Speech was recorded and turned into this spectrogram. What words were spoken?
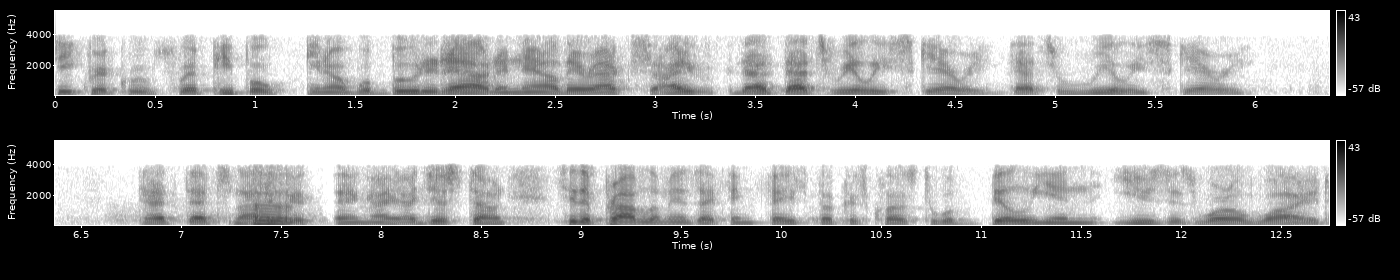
secret groups where people, you know, were booted out, and now they're actually. I, that that's really scary. That's really scary. That that's not Mm. a good thing. I, I just don't see. The problem is, I think Facebook is close to a billion users worldwide,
